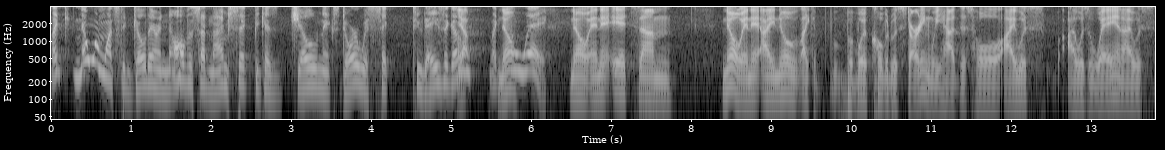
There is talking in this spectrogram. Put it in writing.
Like no one wants to go there and all of a sudden I'm sick because Joe next door was sick two days ago. Yeah. Like No. no way. No, and it, it's um, no, and it, I know like, but when COVID was starting, we had this whole. I was I was away, and I was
